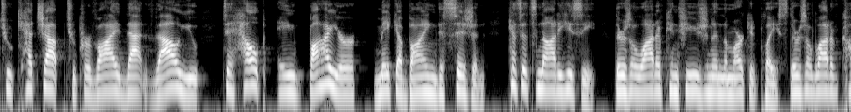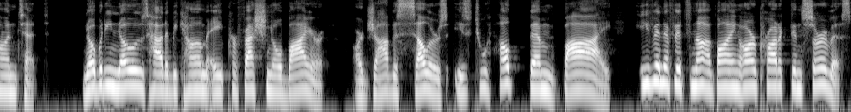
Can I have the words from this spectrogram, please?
to catch up, to provide that value to help a buyer make a buying decision because it's not easy. There's a lot of confusion in the marketplace, there's a lot of content. Nobody knows how to become a professional buyer. Our job as sellers is to help them buy, even if it's not buying our product and service.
